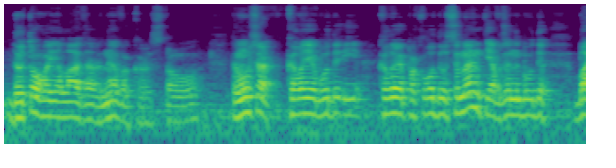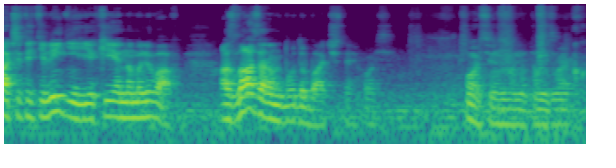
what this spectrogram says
До того я лазер не використовував. Тому що коли я буду, коли я покладу цемент, я вже не буду бачити ті лінії, які я намалював. А з лазером буду бачити. Ось. Ось він у мене там зверху.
